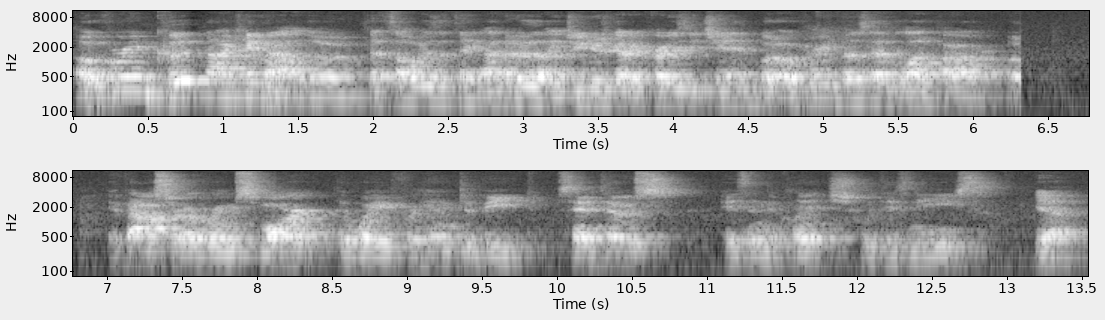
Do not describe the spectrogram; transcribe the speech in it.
Overeem could knock him out though. That's always the thing. I know like Junior's got a crazy chin, but Overeem does have a lot of power. If Alistair Overeem's smart, the way for him to beat Santos is in the clinch with his knees. Yeah,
